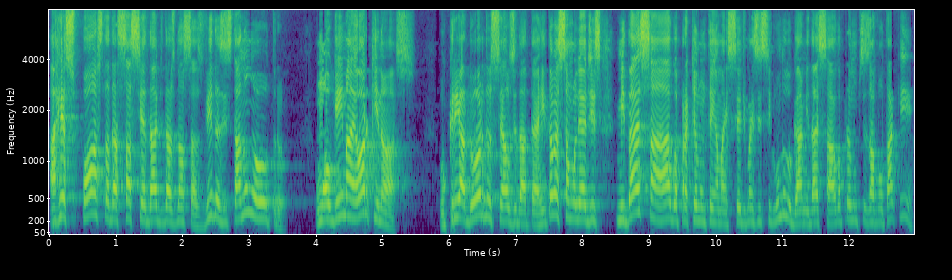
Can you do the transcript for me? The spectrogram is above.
A resposta da saciedade das nossas vidas está num outro, um alguém maior que nós, o Criador dos céus e da terra. Então essa mulher diz: me dá essa água para que eu não tenha mais sede, mas em segundo lugar, me dá essa água para eu não precisar voltar aqui.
